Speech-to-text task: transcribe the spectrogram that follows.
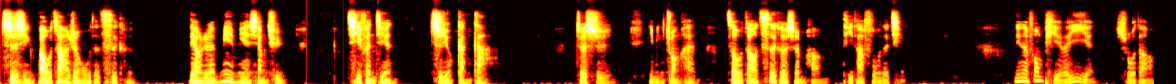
执行爆炸任务的刺客，两人面面相觑，气氛间只有尴尬。这时，一名壮汉走到刺客身旁，替他付了钱。林人凤瞥了一眼，说道：“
